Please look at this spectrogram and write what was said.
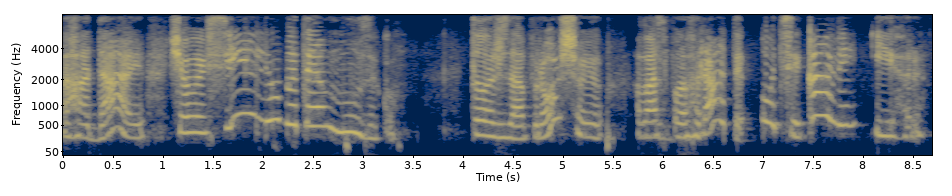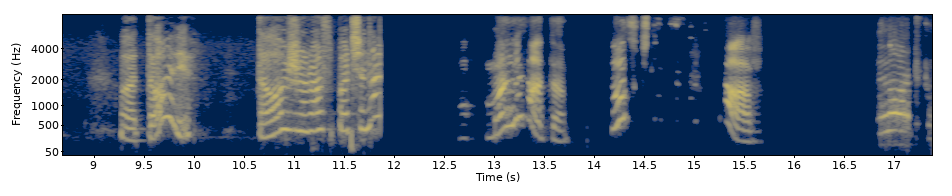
Гадаю, що ви всі любите музику. Тож запрошую вас пограти у цікаві ігри. Готові? Тож розпочинаємо. Малята, хто сказав? Нотка.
